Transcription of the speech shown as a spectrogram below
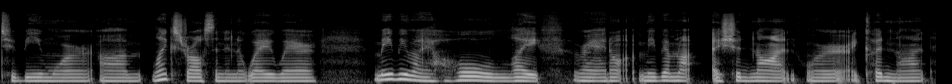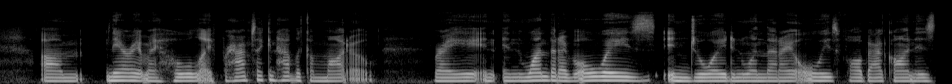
to be more um, like Strawson in a way where maybe my whole life, right? I don't, maybe I'm not, I should not, or I could not um, narrate my whole life. Perhaps I can have like a motto right? And and one that I've always enjoyed and one that I always fall back on is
